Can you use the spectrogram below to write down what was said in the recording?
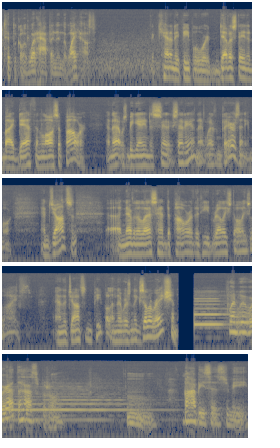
typical of what happened in the White House. The Kennedy people were devastated by death and loss of power, and that was beginning to set in. That wasn't theirs anymore. And Johnson, uh, nevertheless, had the power that he'd relished all his life, and the Johnson people, and there was an exhilaration. When we were at the hospital, hmm, Bobby says to me,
